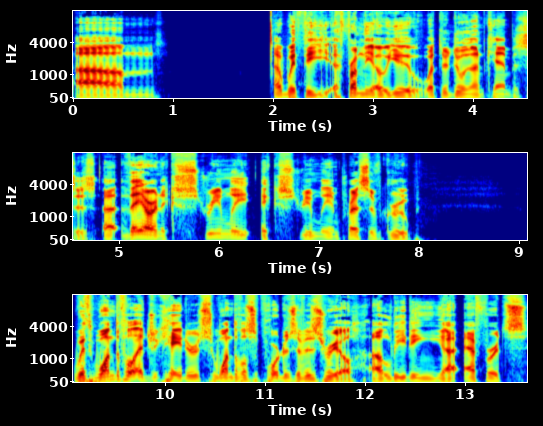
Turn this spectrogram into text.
um, uh, with the uh, from the OU, what they're doing on campuses, uh, they are an extremely, extremely impressive group with wonderful educators, wonderful supporters of Israel, uh, leading uh, efforts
